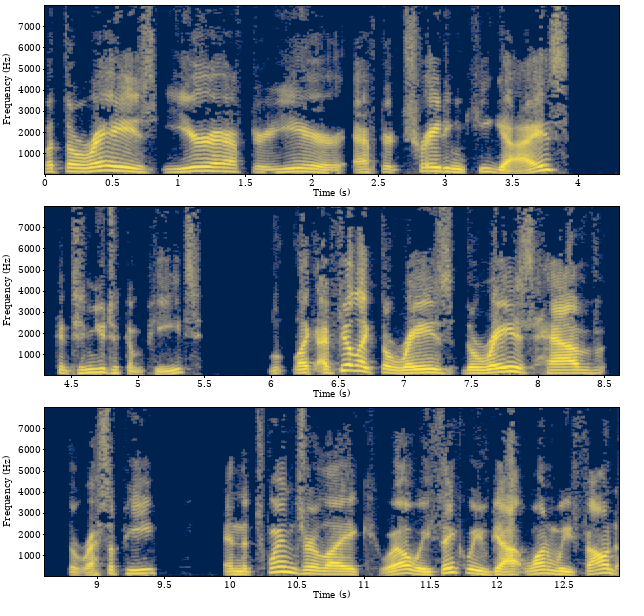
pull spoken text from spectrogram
But the Rays, year after year, after trading key guys, continue to compete. Like I feel like the Rays, the Rays have the recipe, and the Twins are like, well, we think we've got one. We found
